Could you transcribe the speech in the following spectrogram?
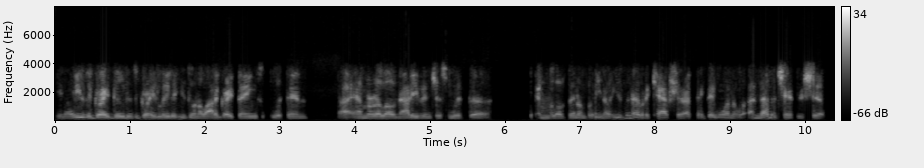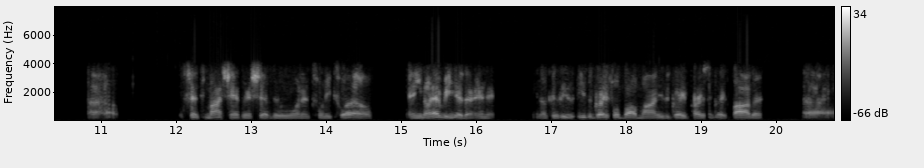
you know, he's a great dude. He's a great leader. He's doing a lot of great things within uh, Amarillo. Not even just with the Amarillo Venom, but you know, he's been able to capture. I think they won another championship uh, since my championship that we won in 2012. And you know, every year they're in it. You know, because he's he's a great football mind. He's a great person, great father. Uh,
